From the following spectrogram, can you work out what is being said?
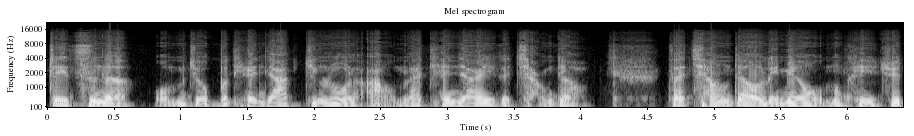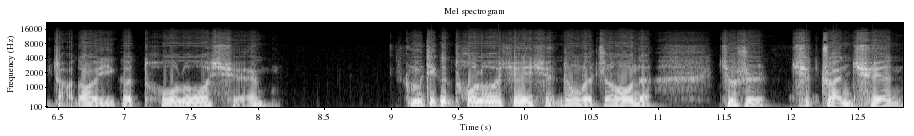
这次呢，我们就不添加进入了啊，我们来添加一个强调，在强调里面，我们可以去找到一个陀螺旋，那么这个陀螺旋选中了之后呢，就是去转圈，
